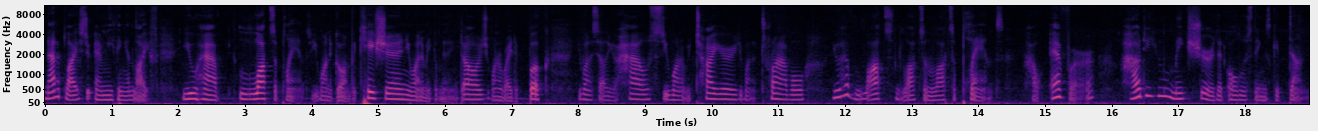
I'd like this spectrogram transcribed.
And that applies to anything in life. You have lots of plans. You want to go on vacation, you want to make a million dollars, you want to write a book, you want to sell your house, you want to retire, you want to travel. You have lots and lots and lots of plans. However, how do you make sure that all those things get done?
